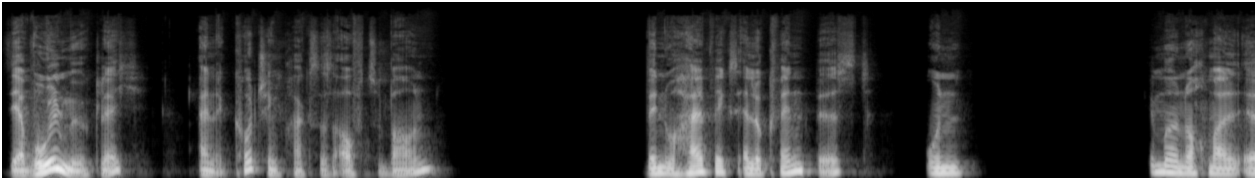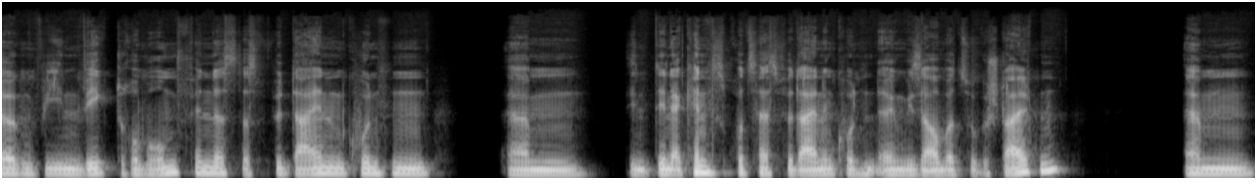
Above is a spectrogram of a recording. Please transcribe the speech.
sehr wohl möglich, eine Coaching-Praxis aufzubauen, wenn du halbwegs eloquent bist und immer noch mal irgendwie einen Weg drumherum findest, das für deinen Kunden, ähm, den, den, Erkenntnisprozess für deinen Kunden irgendwie sauber zu gestalten. Ähm,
